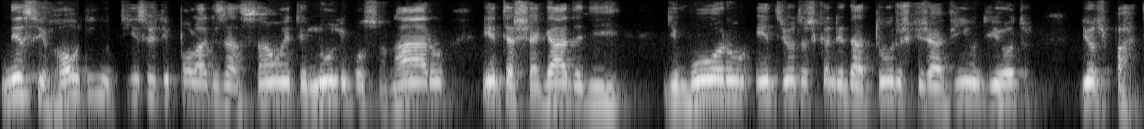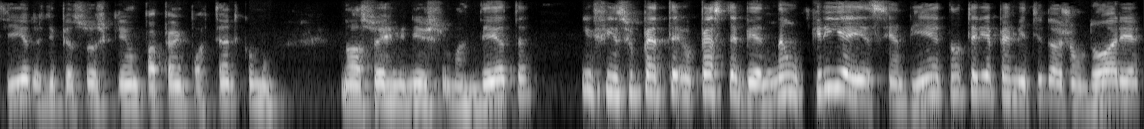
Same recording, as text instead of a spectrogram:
nesse rol de notícias de polarização entre Lula e Bolsonaro, entre a chegada de, de Moro, entre outras candidaturas que já vinham de, outro, de outros partidos, de pessoas que têm um papel importante, como nosso ex-ministro Mandetta. Enfim, se o, PT, o, PSDB não cria esse ambiente, não teria permitido a João Dória,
